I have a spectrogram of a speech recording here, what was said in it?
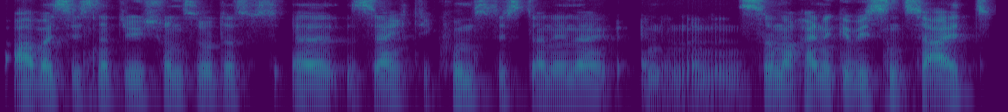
Aber es ist natürlich schon so, dass äh, es eigentlich die Kunst ist, dann in, einer, in, in, so nach einer gewissen Zeit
